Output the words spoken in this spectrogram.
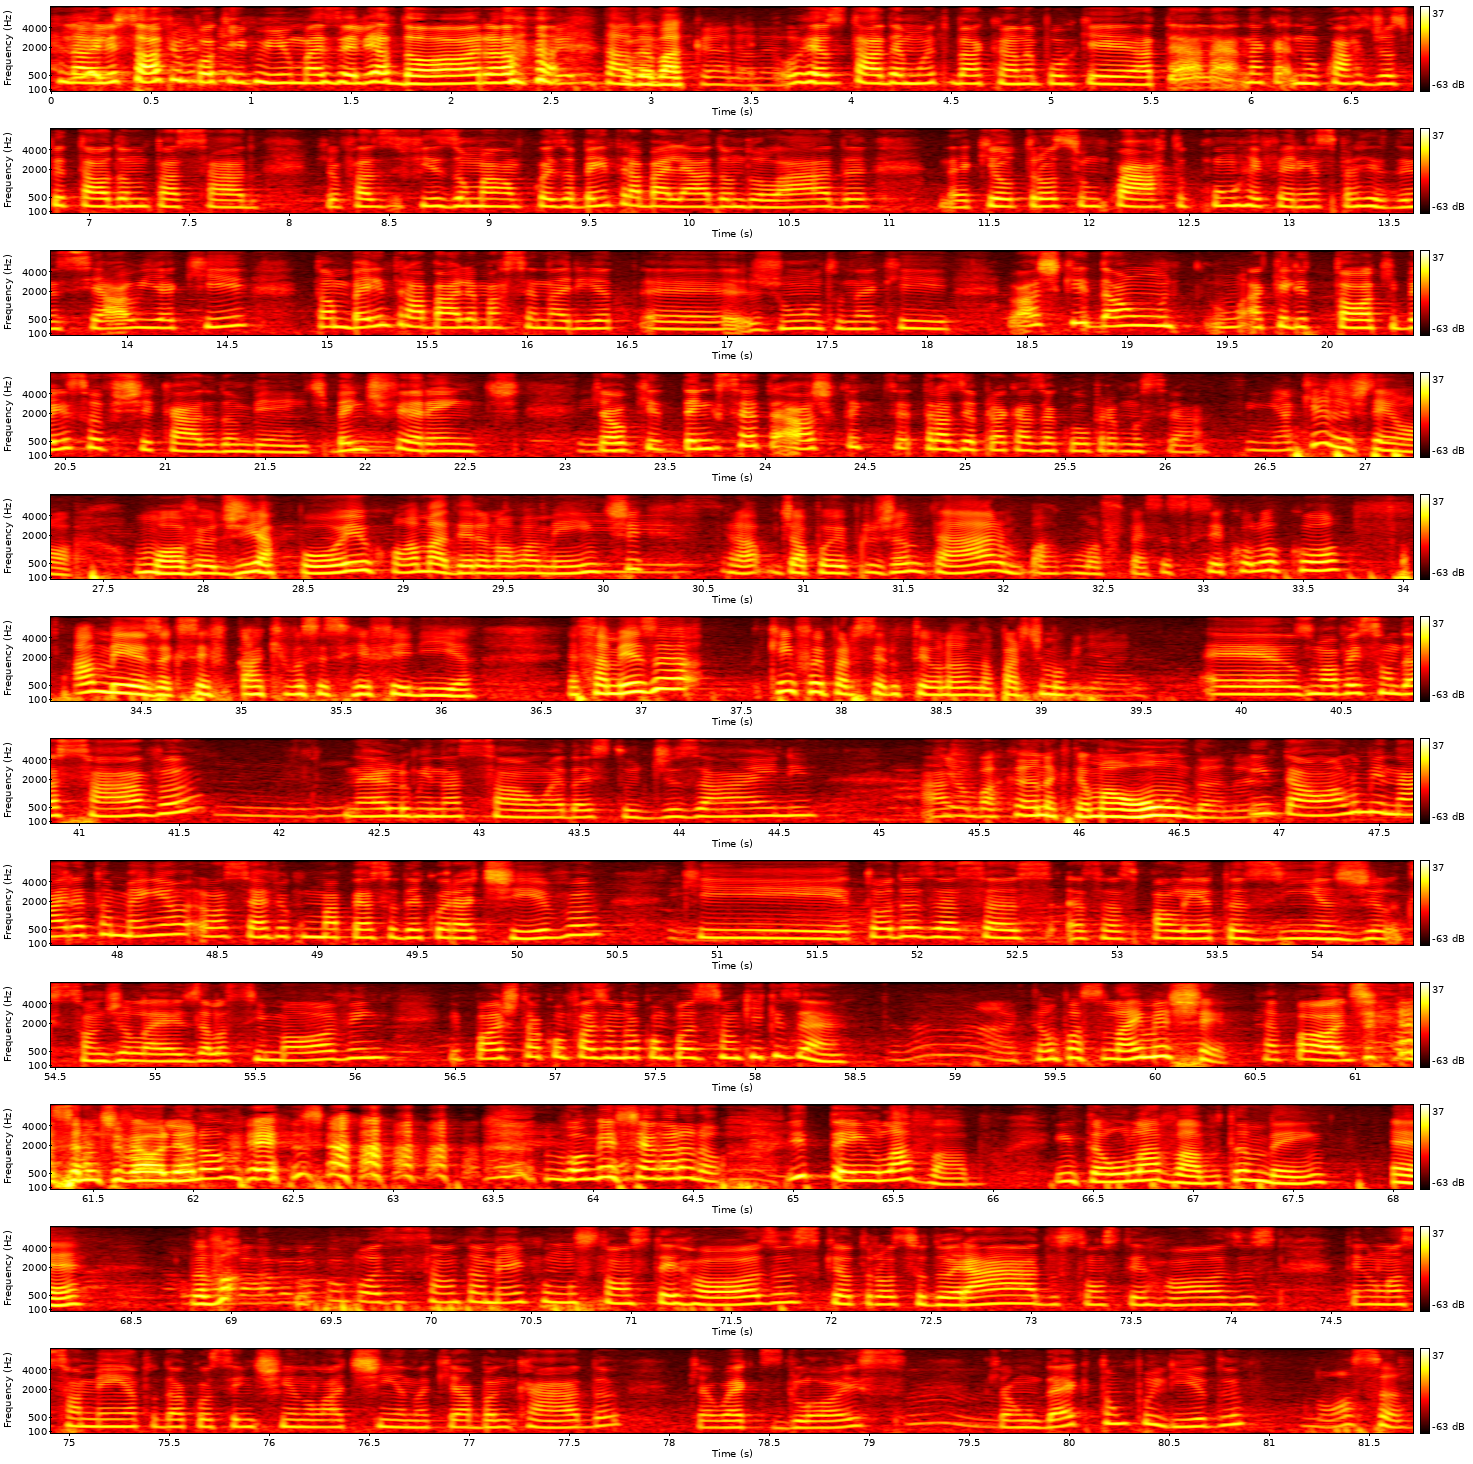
Não, ele sofre um pouquinho comigo, mas ele adora. O resultado é bacana, né? O resultado é muito bacana, porque até na, na, no quarto de hospital do ano passado, que eu faz, fiz uma coisa bem trabalhada, ondulada, né, que eu trouxe um quarto com referência para residencial, e aqui também trabalha marcenaria é, junto, né, que eu acho que dá um, um, aquele toque bem sofisticado do ambiente, bem diferente, Sim. que é o que tem que ser, acho que tem que ser, trazer para a Casa Cor para mostrar. Sim, aqui a gente tem ó, um móvel de apoio com a madeira novamente, pra, de apoio para o jantar, algumas peças que você colocou, a mesa que você, a que você se referia. Essa mesa, quem foi parceiro teu na, na parte imobiliária? É, os móveis são da Sava, uhum. né, a iluminação é da Studio Design. Que é um bacana, que tem uma onda, né? Então, a luminária também ela serve como uma peça decorativa, Sim. que todas essas, essas paletazinhas de, que são de LEDs, elas se movem e pode estar fazendo a composição que quiser. Ah, então posso ir lá e mexer. É, pode. Se você não estiver olhando, eu mexo. não vou mexer agora, não. E tem o lavabo. Então, o lavabo também é lavabo é uma composição também com os tons terrosos, que eu trouxe o dourado, os tons terrosos. Tem um lançamento da Cocentino Latina, que é a bancada, que é o X-Gloss, hum. que é um deck tão polido. Nossa,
